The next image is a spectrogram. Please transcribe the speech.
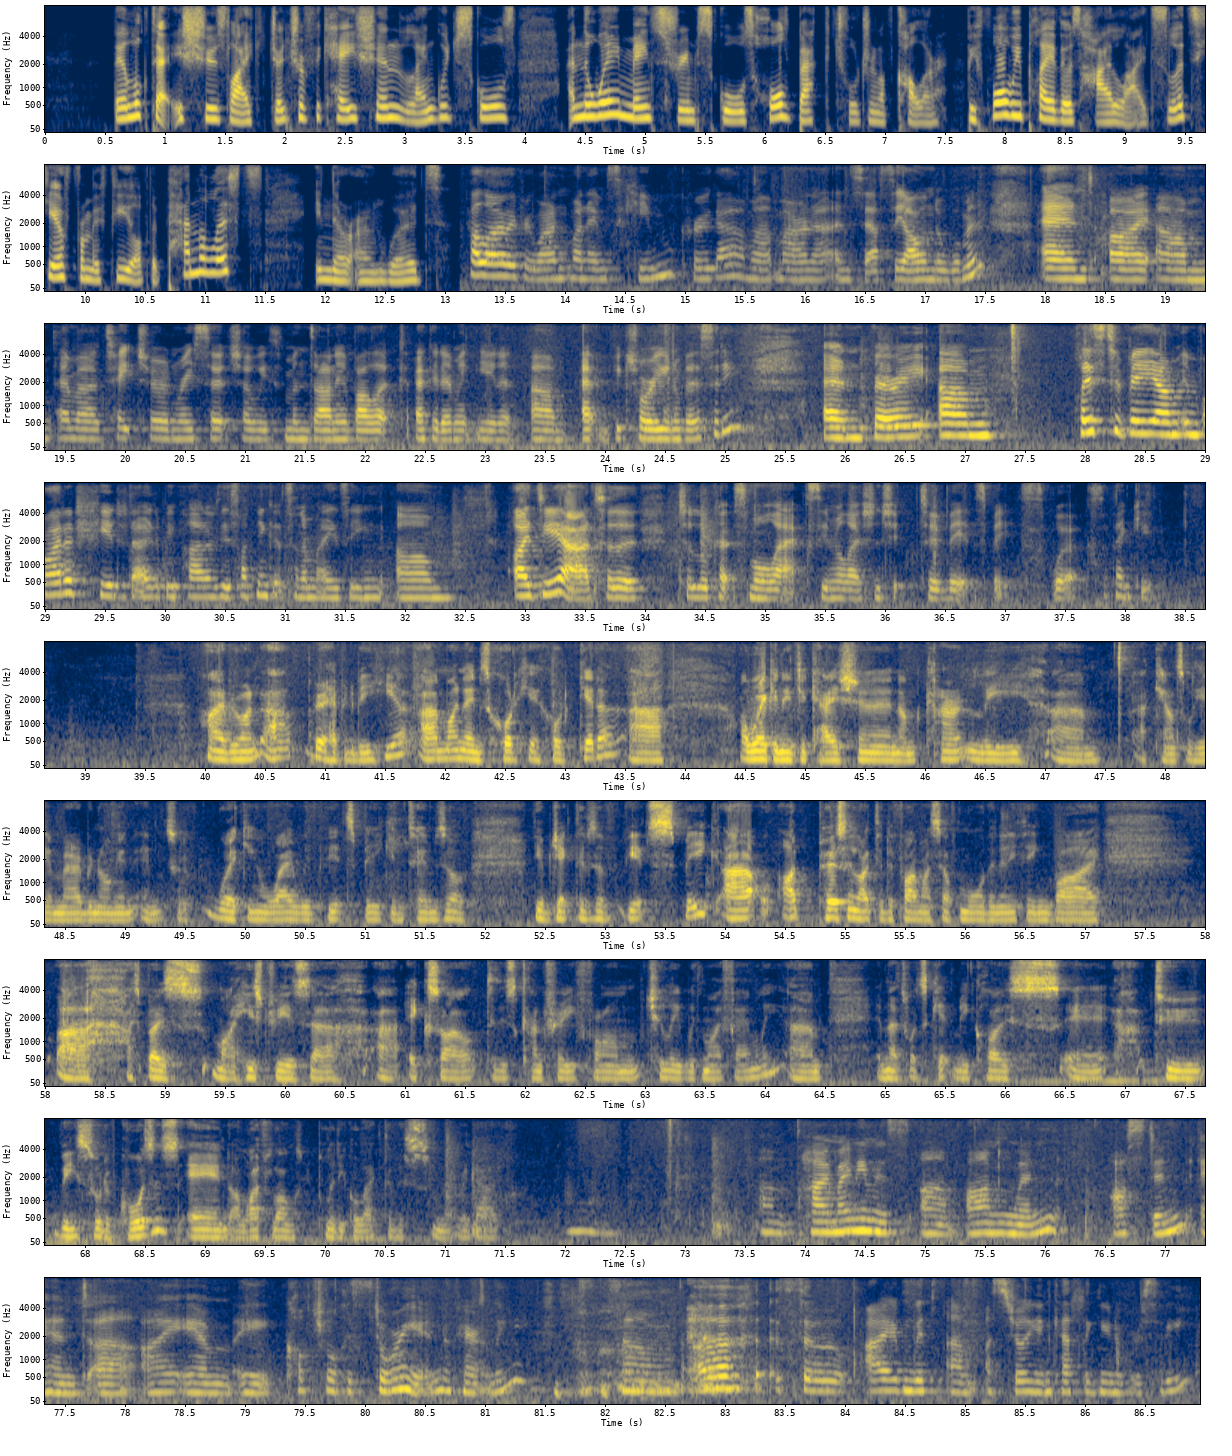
They looked at issues like gentrification, language schools, and the way mainstream schools hold back children of colour. Before we play those highlights, let's hear from a few of the panelists in their own words. Hello, everyone. My name's Kim Kruger. I'm a Marana and South Sea Islander woman, and I um, am a teacher and researcher with Moondani Balluk Academic Unit um, at Victoria University, and very um, pleased to be um, invited here today to be part of this. I think it's an amazing um, idea to to look at small acts in relationship to Viet Speaks work. So thank you. Hi everyone, uh, very happy to be here. Uh, my name's Jorge Jorquera. Uh, I work in education. I'm currently um, uh, council here in Maribyrnong and, and, sort of working away with Viet Speak in terms of the objectives of Viet Speak. Uh, I personally like to define myself more than anything by uh, I suppose my history is uh, uh, exile to this country from Chile with my family, um, and that's what's kept me close uh, to these sort of causes and a lifelong political activist in that regard. Um, hi, my name is um, Anh Nguyen Austin, and uh, I am a cultural historian, apparently. so, uh, so I'm with um, Australian Catholic University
